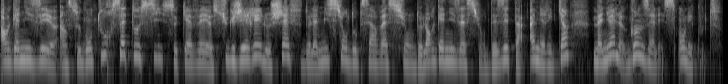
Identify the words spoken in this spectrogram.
Organiser un second tour, c'est aussi ce qu'avait suggéré le chef de la mission d'observation de l'Organisation des États américains, Manuel González. On l'écoute.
